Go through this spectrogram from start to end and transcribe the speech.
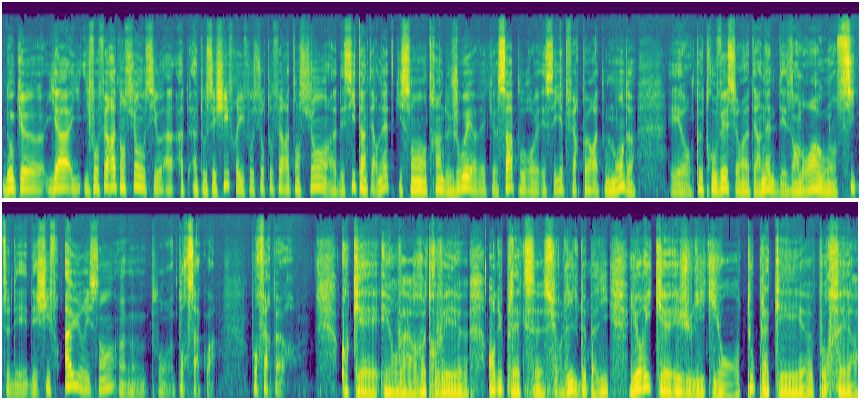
Donc, euh, il y a, il faut faire attention aussi à, tous ces chiffres et il faut surtout faire attention à des sites internet qui sont en train de jouer avec ça pour essayer de faire peur à tout le monde. Et on peut trouver sur internet des endroits où on cite des, des chiffres ahurissants euh, pour, pour ça, quoi, pour faire peur. Ok, et on va retrouver euh, en duplex euh, sur l'île de Bali Yorick et Julie qui ont tout plaqué euh, pour faire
